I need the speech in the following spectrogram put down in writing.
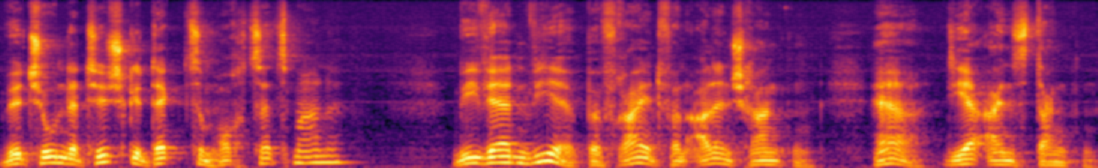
wird schon der Tisch gedeckt zum Hochzeitsmahle? Wie werden wir befreit von allen Schranken, Herr, dir einst danken?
